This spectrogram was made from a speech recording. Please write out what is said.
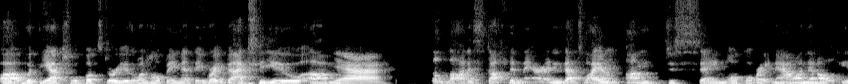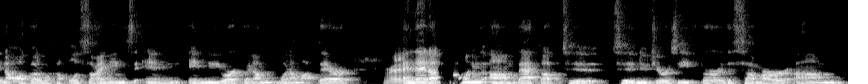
uh, with the actual bookstore. You're the one hoping that they write back to you. Um, yeah, a lot of stuff in there, and that's why I'm I'm just staying local right now. And then I'll you know I'll go to a couple of signings in in New York when I'm when I'm up there. Right. And then I'm going um, back up to to New Jersey for the summer, um,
